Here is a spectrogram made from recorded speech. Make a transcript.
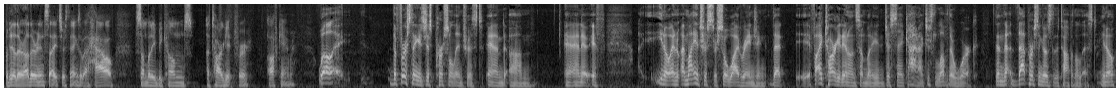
But are there other insights or things about how somebody becomes a target for off camera? Well, eh, the first thing is just personal interest, and um, and if you know, and, and my interests are so wide ranging that if I target in on somebody and just say, God, I just love their work, then that, that person goes to the top of the list, you know?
